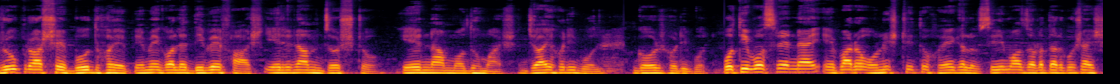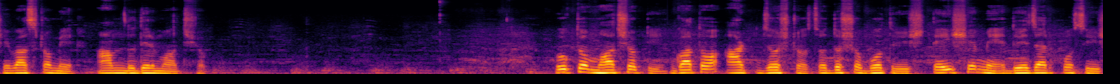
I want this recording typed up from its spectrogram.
রূপরসে বুধ হয়ে প্রেমে গলে দিবে ফাঁস। এর নাম জ্যৈষ্ঠ, এর নাম মধুমাস। জয় হরি বল, গৌর হরি বল। প্রতি বছরের ন্যায় এবারও অনুষ্ঠিত হয়ে গেল শ্রীমা জরদার গোসাই সেবাশ্রমে আমদুদের মহোৎসব। উক্ত মহোৎসবটি গত আট জ্যৈষ্ঠ চোদ্দশো বত্রিশ তেইশে মে দুই হাজার পঁচিশ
